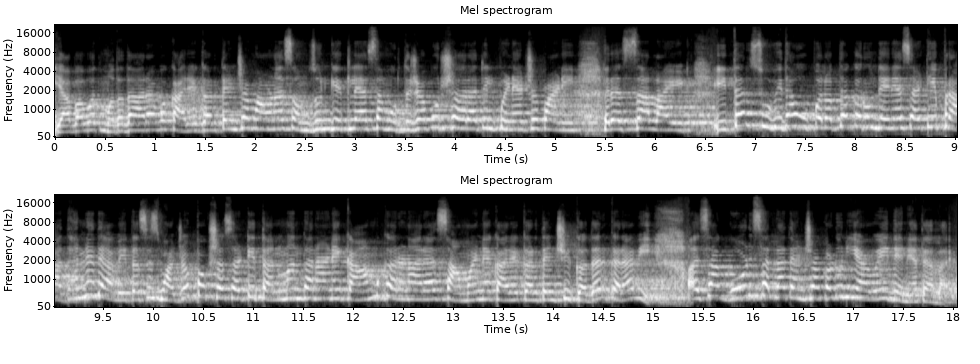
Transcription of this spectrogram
याबाबत मतदारा व कार्यकर्त्यांच्या भावना समजून घेतल्या असता मूर्तिजापूर शहरातील पिण्याचे पाणी रस्ता लाइट इतर सुविधा उपलब्ध करून देण्यासाठी प्राधान्य द्यावे तसेच भाजप पक्षासाठी तन्मन धनाने काम करणाऱ्या सामान्य कार्यकर्त्यांची कदर करावी असा गोड सल्ला त्यांच्याकडून यावेळी देण्यात आलाय.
